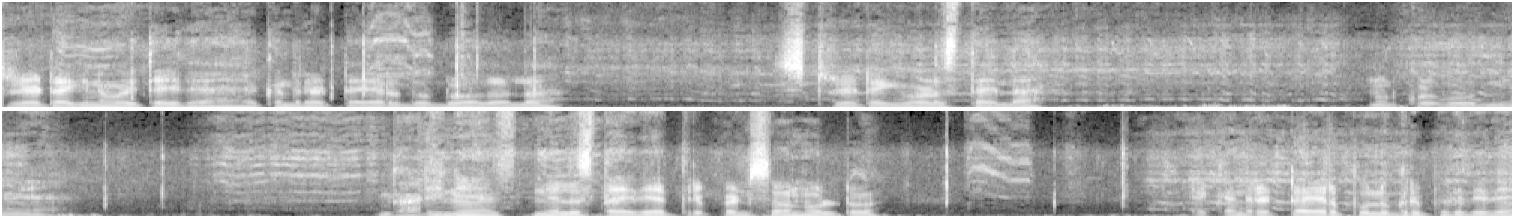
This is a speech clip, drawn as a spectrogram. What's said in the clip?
ಸ್ಟ್ರೇಟಾಗಿನೇ ಹೋಯ್ತಾ ಇದೆ. ಯಾಕಂದರೆ ಟಯರ್ ದೊಡ್ಡ ಅದಲ್ಲ ಸ್ಟ್ರೇಟಾಗಿ ಹೊಳಿಸ್ತಾ ಇಲ್ಲ. ನೋಡ್ಕೊಳ್ಬೋದು ನೀವೇ. ಗಾಡಿನೇ ನಿಲ್ಲಿಸ್ತಾ ಇದೆ ತ್ರೀ ಪಾಯಿಂಟ್ ಸೆವೆನ್ ಹೋಲ್ಟು ಯಾಕಂದರೆ ಟಯರ್ ಫುಲ್ ಗ್ರಿಪ್ ಹಿಡಿದಿದೆ.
